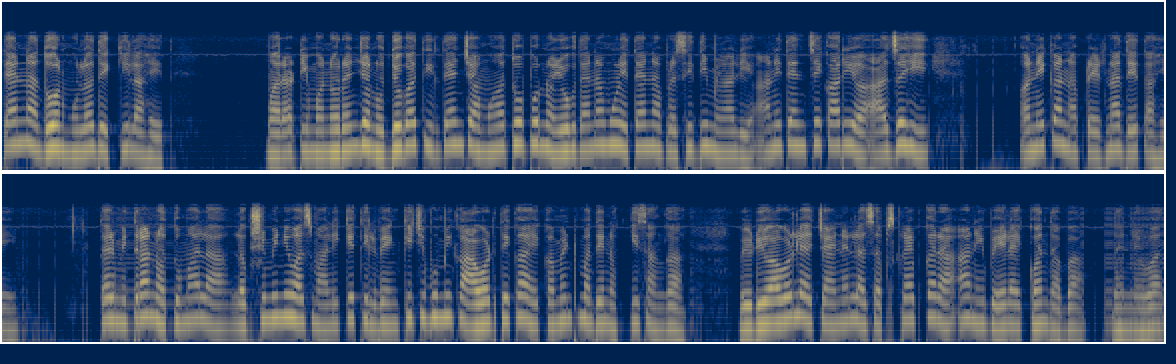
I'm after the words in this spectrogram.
त्यांना दोन मुलं देखील आहेत. मराठी मनोरंजन उद्योगातील त्यांच्या महत्त्वपूर्ण योगदानामुळे त्यांना प्रसिद्धी मिळाली आणि त्यांचे कार्य आजही अनेकांना प्रेरणा देत आहे. तर मित्रांनो तुम्हाला लक्ष्मी निवास मालिकेतील वेंकीची भूमिका आवडते का हे कमेंटमध्ये नक्की सांगा. व्हिडिओ आवडल्यास चॅनलला सबस्क्राईब करा आणि बेल आयकॉन दाबा. धन्यवाद.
